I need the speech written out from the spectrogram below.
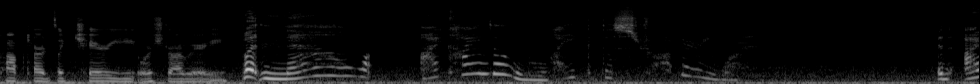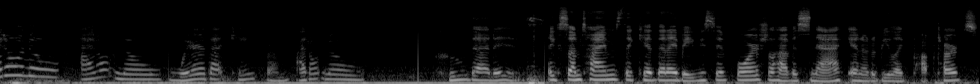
Pop Tarts like cherry or strawberry. But now I kind of like the strawberry one. And I don't know, I don't know where that came from. I don't know who that is. Like sometimes the kid that I babysit for, she'll have a snack and it'll be like Pop Tarts.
